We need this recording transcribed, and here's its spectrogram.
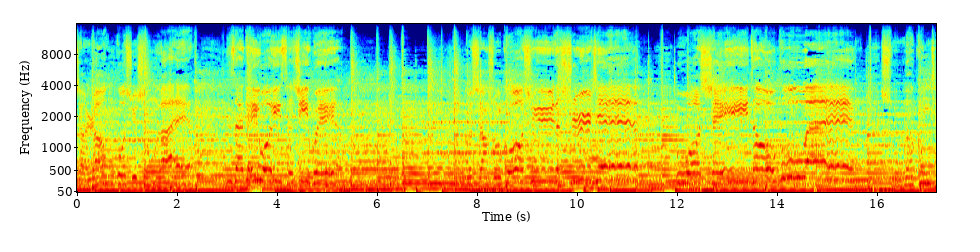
想让过去重来，再给我一次机会。我想说过去的时间，我谁都不为，除了空谈，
